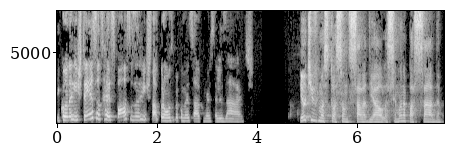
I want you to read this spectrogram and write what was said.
e quando a gente tem essas respostas, a gente está pronto para começar a comercializar a arte. Eu tive uma situação de sala de aula semana passada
